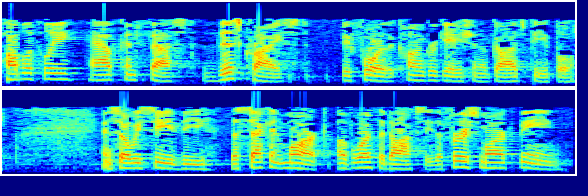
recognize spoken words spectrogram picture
publicly have confessed this Christ before the congregation of God's people. And so we see the, the second mark of orthodoxy. The first mark being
